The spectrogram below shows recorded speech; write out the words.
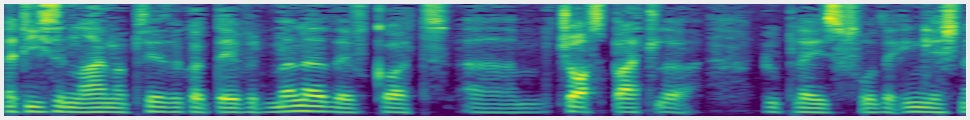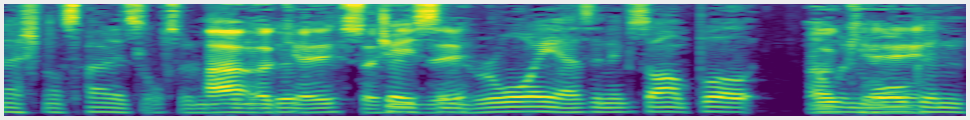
a decent lineup there. They've got David Miller, they've got um, Jos Buttler, who plays for the English national side. It's also really Ah, good. okay. So he's Jason. Roy, as an example, Owen Okay. Morgan.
